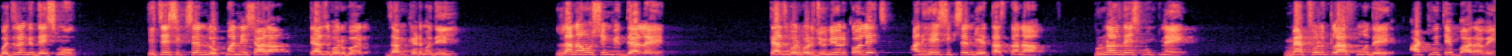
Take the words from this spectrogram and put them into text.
बजरंग देशमुख हिचे शिक्षण लोकमान्य शाळा त्याचबरोबर जामखेडमधील लाना होशिंग विद्यालय त्याचबरोबर ज्युनियर कॉलेज आणि हे शिक्षण घेत असताना मृणाल देशमुखने मॅथ्सोल क्लासमध्ये आठवी ते बारावी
